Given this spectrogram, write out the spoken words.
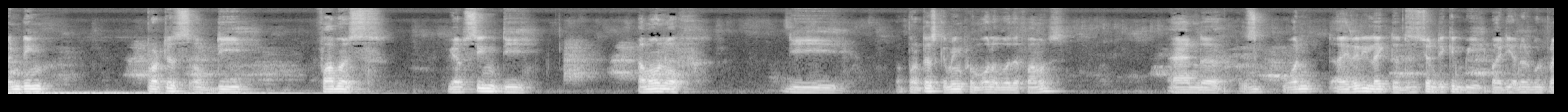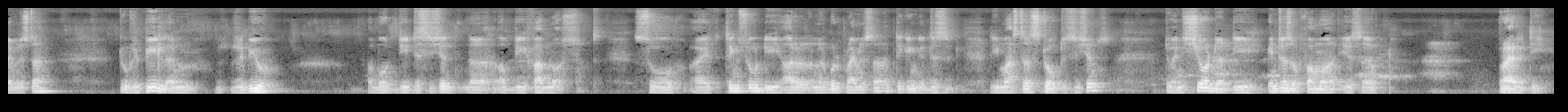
pending protest of the farmers. We have seen the amount of the protest coming from all over the farmers and uh, one I really like the decision taken by, by the Honorable Prime Minister to repeal and review about the decision uh, of the farm laws. So I think so the our Honorable Prime Minister taking the, this, the master stroke decisions to ensure that the interest of farmer is a priority.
